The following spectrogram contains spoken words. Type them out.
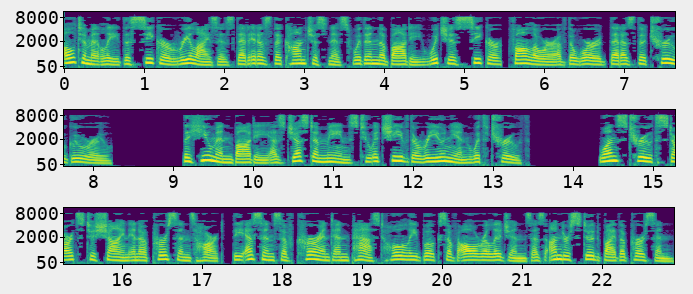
Ultimately the seeker realizes that it is the consciousness within the body which is seeker, follower of the word that is the true Guru. The human body is just a means to achieve the reunion with truth. Once truth starts to shine in a person's heart, the essence of current and past holy books of all religions is understood by the person.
